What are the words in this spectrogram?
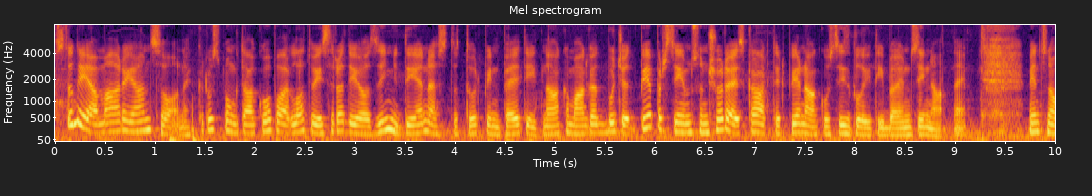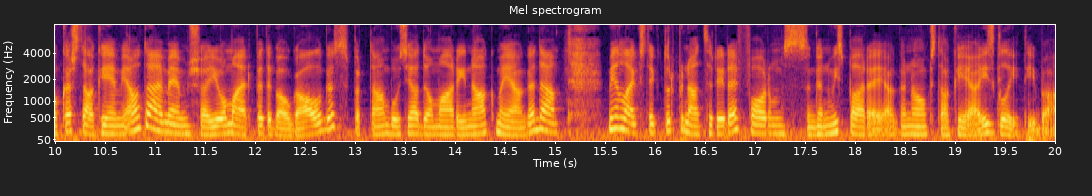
Studijā Mārija Ansone, kruspunktā kopā ar Latvijas radio ziņu dienestu turpina pētīt nākamā gada budžeta pieprasījumus, un šoreiz kārta ir pienākusi izglītībai un zinātnē. Viens no karstākajiem jautājumiem šai jomā ir pedagoģa algas, par tām būs jādomā arī nākamajā gadā. Vienlaikus tiek turpināts arī reformas gan vispārējā, gan augstākajā izglītībā.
